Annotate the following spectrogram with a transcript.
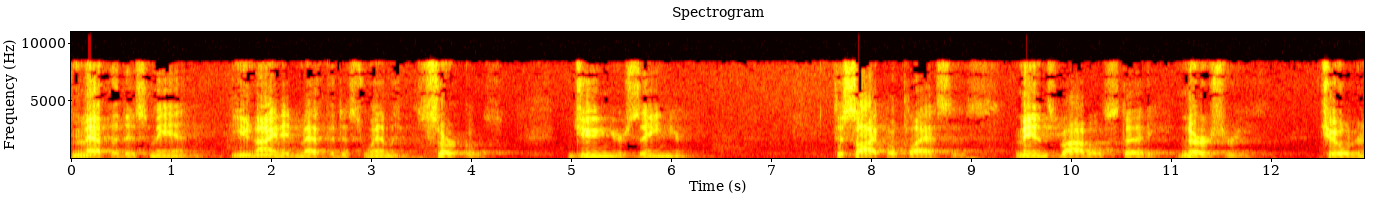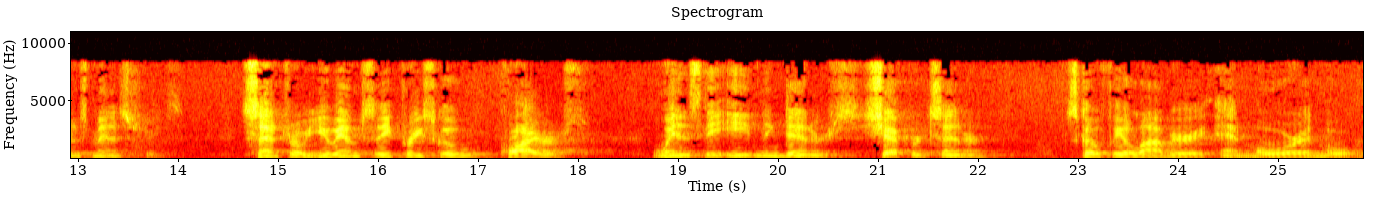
Methodist men, United Methodist women, circles, junior, senior, disciple classes, men's Bible study, nurseries, children's ministries, central UMC preschool, choirs, Wednesday evening dinners, Shepherd Center, Schofield Library, and more and more.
